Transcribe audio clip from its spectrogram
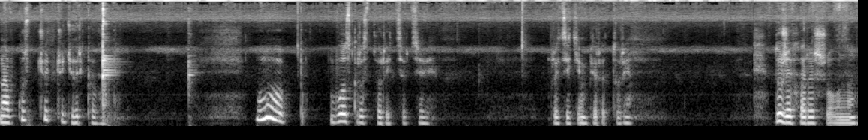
На вкус чуть-чуть горьковато. Ну, воск розтвориться в цій, при цій температурі. Дуже хорошо вона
